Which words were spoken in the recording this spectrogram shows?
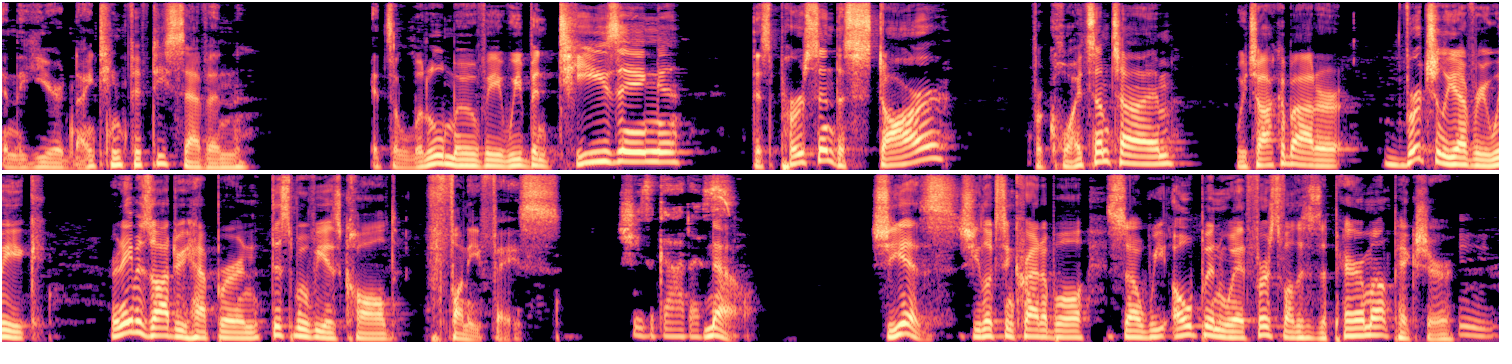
in the year 1957. It's a little movie. We've been teasing this person, the star, for quite some time. We talk about her virtually every week. Her name is Audrey Hepburn. This movie is called Funny Face. She's a goddess. No. She is. She looks incredible. So we open with first of all, this is a Paramount picture, mm.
